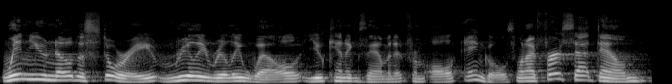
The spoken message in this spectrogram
When you know the story really, really well, you can examine it from all angles. When I first sat down,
